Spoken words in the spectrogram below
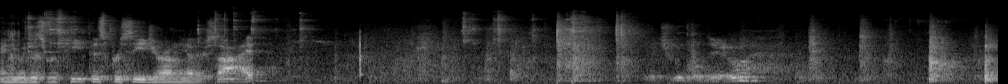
And you would just repeat this procedure on the other side. Which we will do. Okay,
